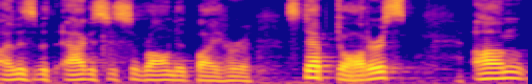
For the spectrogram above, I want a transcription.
Elizabeth Agassiz surrounded by her stepdaughters. Um,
